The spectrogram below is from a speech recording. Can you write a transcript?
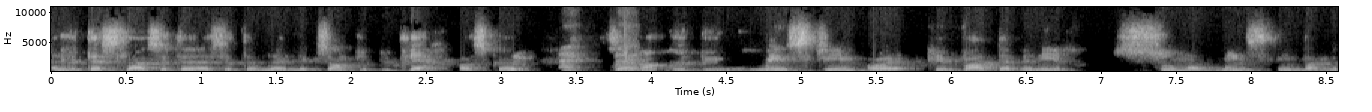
Le Tesla, c'était l'exemple le plus clair parce que c'est un entreprise mainstream qui va devenir sûrement mainstream dans les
